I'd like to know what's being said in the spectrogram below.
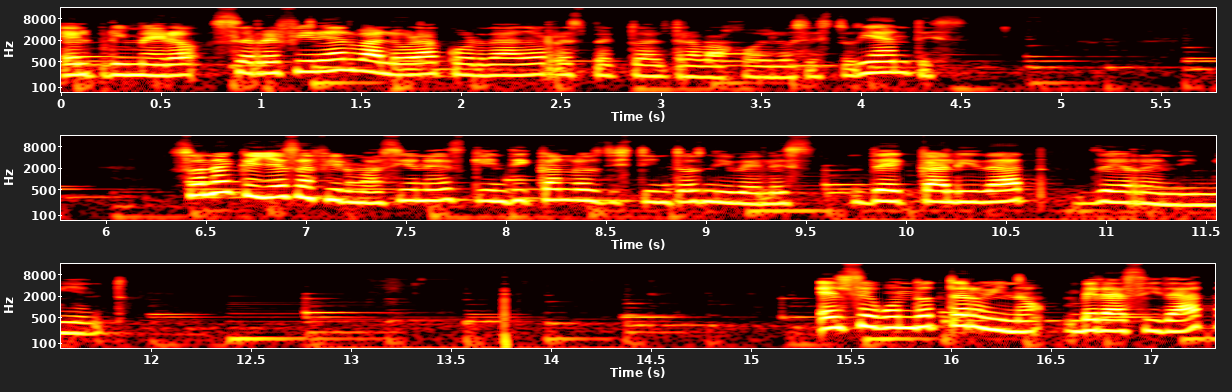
El primero se refiere al valor acordado respecto al trabajo de los estudiantes. Son aquellas afirmaciones que indican los distintos niveles de calidad de rendimiento. El segundo término, veracidad,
